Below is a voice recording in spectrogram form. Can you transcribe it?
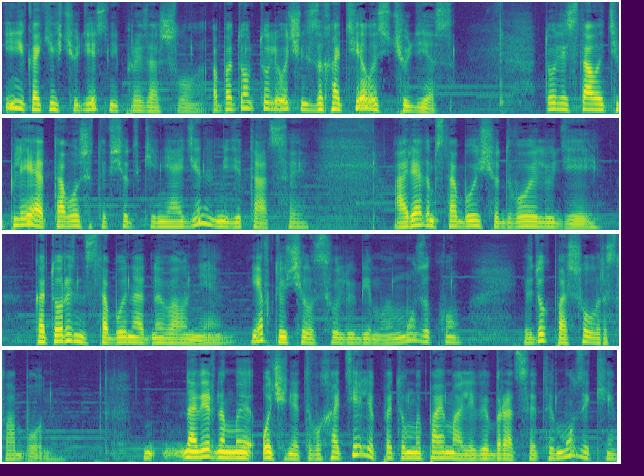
И никаких чудес не произошло. А потом то ли очень захотелось чудес, то ли стало теплее от того, что ты все-таки не один в медитации – а рядом с тобой еще двое людей, которые с тобой на одной волне. Я включила свою любимую музыку, и вдруг пошел расслабон. Наверное, мы очень этого хотели, поэтому мы поймали вибрации этой музыки.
